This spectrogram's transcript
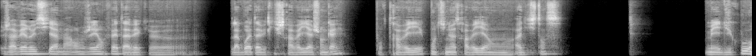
j'avais réussi à m'arranger en fait avec euh, la boîte avec qui je travaillais à Shanghai pour travailler, continuer à travailler en- à distance. Mais du coup,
